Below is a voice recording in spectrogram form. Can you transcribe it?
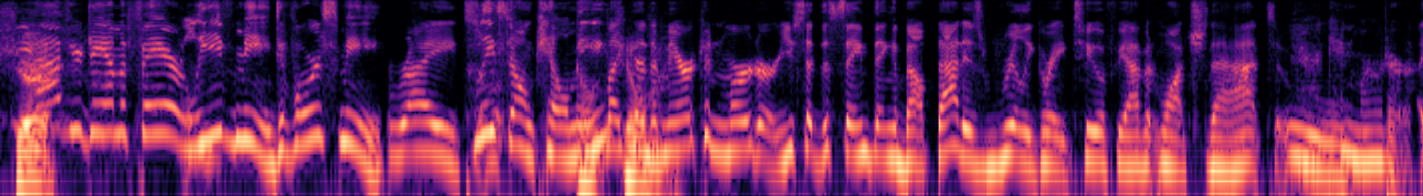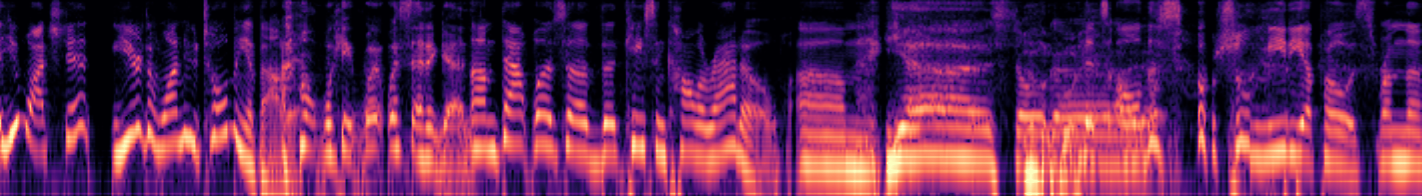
Sure. Have your damn affair. Leave me. Divorce me. Right. Please don't kill me. Don't Like kill that me. American Murder. You said the same thing about that. Is really great too. If you haven't watched that, Ooh. American murder. you watched it. You're the one who told me about it. Oh, wait, what was that again? Um, that was uh, the case in Colorado. Um, yes, so good. that's all the social media posts from the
